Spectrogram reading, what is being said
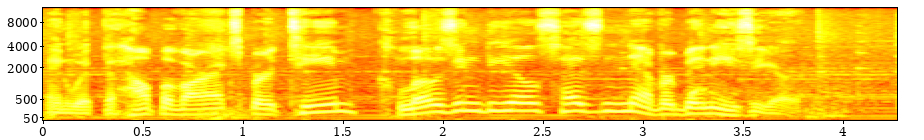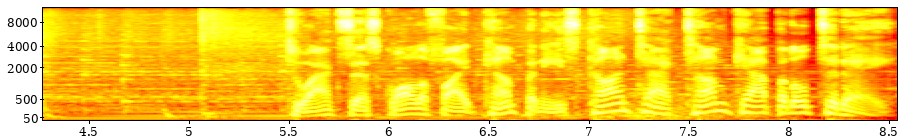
And with the help of our expert team, closing deals has never been easier. To access qualified companies, contact Hum Capital today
